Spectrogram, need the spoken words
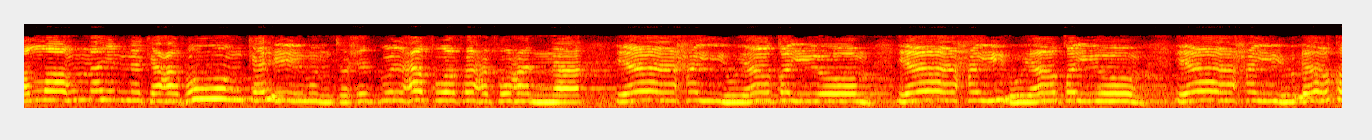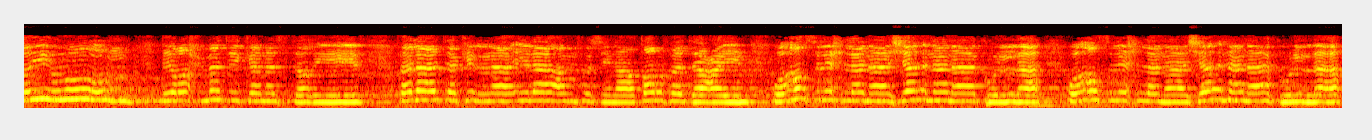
اللهم إنك عفو كريم تحب العفو فاعف عنا. يا حي يا قيوم يا حي يا قيوم يا حي يا قيوم برحمتك نستغيث. فلا تكلنا إلى أنفسنا طرفة عين وأصلح لنا شأننا كله وأصلح لنا شأننا كله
